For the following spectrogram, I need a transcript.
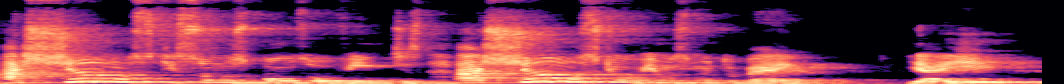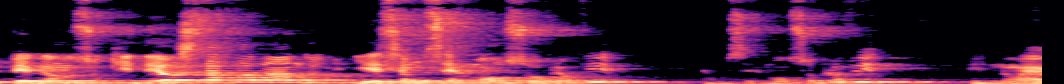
achamos que somos bons ouvintes, achamos que ouvimos muito bem, e aí pegamos o que Deus está falando, e esse é um sermão sobre ouvir, é um sermão sobre ouvir. Ele não é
